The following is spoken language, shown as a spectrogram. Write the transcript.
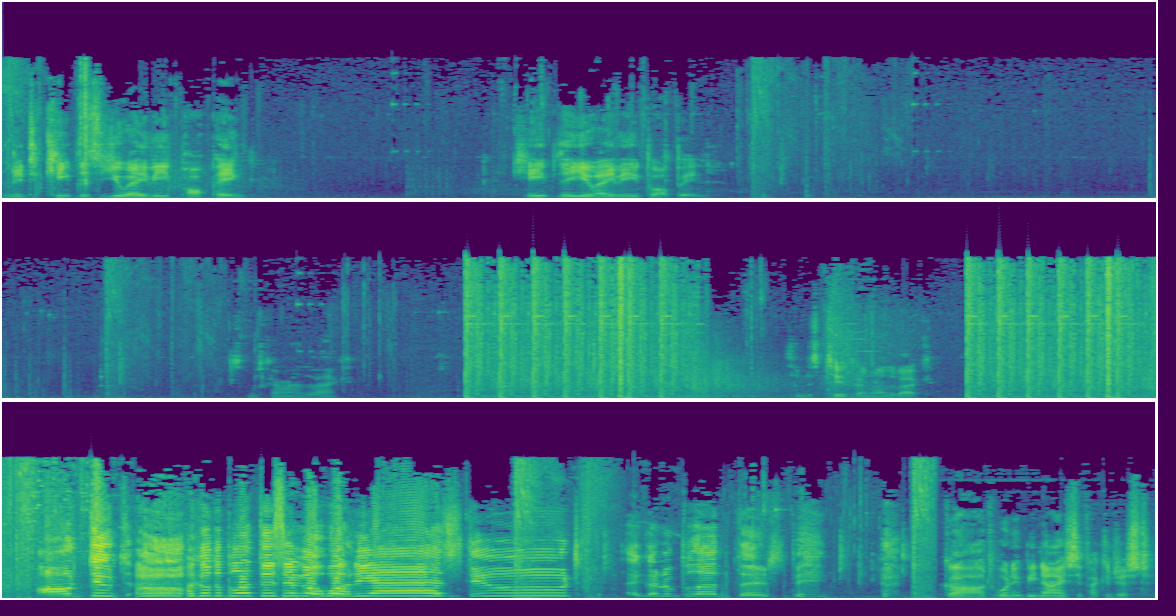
We need to keep this UAV popping. Keep the UAV popping. Someone's coming around the back. Think there's two coming around the back. Oh, dude! Oh, I got the bloodthirsty. I got one. Yes, dude. I got a bloodthirsty. God, wouldn't it be nice if I could just?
